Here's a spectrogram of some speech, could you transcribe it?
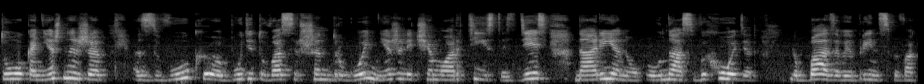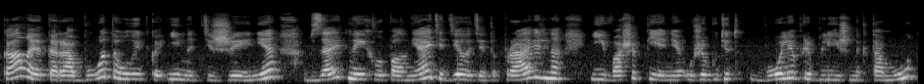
то, конечно же, звук будет у вас совершенно другой, нежели чем у артиста. Здесь на арену у нас выходят базовые принципы вокала. Это работа, улыбка и натяжение. Обязательно их выполняйте, делайте это правильно, и ваше пение уже будет более приближено к тому,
